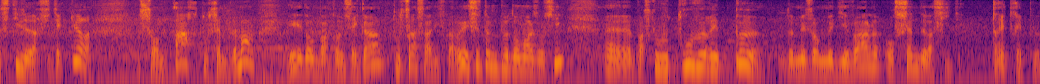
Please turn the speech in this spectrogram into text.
style d'architecture, son art tout simplement, et donc par conséquent, tout ça, ça a disparu. Et c'est un peu dommage aussi, euh, parce que vous trouverez peu de maisons médiévales au sein de la cité, très très peu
